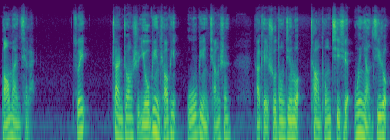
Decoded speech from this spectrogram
饱满起来，所以站桩是有病调病，无病强身，它可以疏通经络、畅通气血、温养肌肉，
